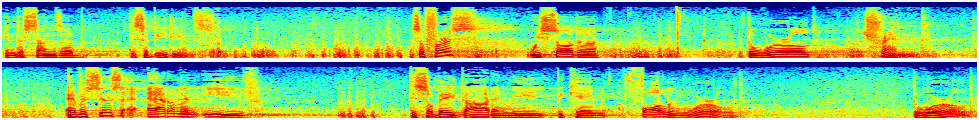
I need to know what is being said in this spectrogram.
in the sons of disobedience. So, first, we saw the, the world trend. Ever since Adam and Eve disobeyed God and we became a fallen world, the world,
